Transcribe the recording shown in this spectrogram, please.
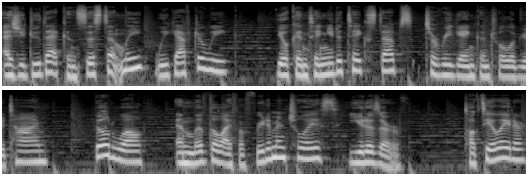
As you do that consistently, week after week, you'll continue to take steps to regain control of your time build wealth, and live the life of freedom and choice you deserve. Talk to you later.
